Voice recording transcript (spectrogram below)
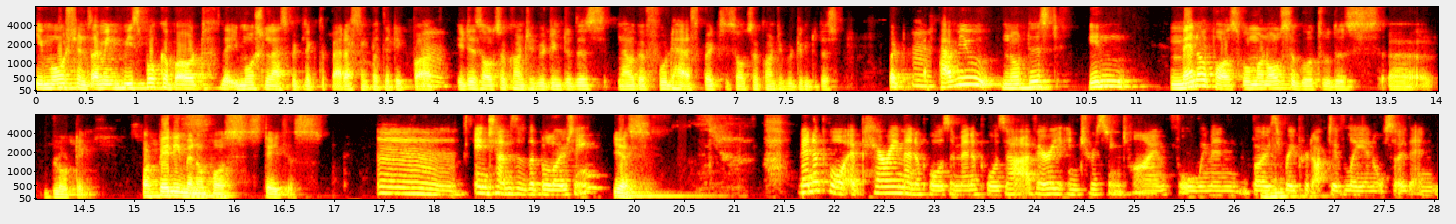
emotions, I mean, we spoke about the emotional aspect, like the parasympathetic part. Mm. It is also contributing to this. Now, the food aspect is also contributing to this. But mm. have you noticed in menopause women also go through this uh, bloating or perimenopause stages mm, in terms of the bloating yes menopause perimenopause and menopause are a very interesting time for women both mm-hmm. reproductively and also then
